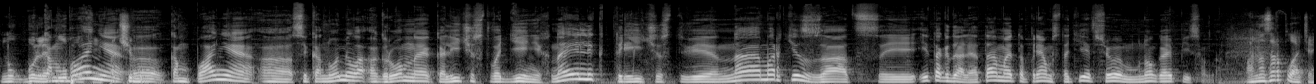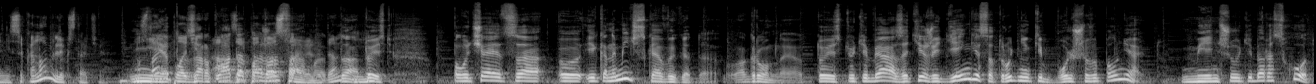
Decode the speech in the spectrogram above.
Ну, более. Компания, э, компания э, сэкономила огромное количество денег на электричестве, на амортизации и так далее. А там это прям в статье все много описано. А на зарплате они сэкономили, кстати? Ну, стали Нет, платить? А, зарплата та же оставили, самая. да? Да, Мгм. то есть получается э, экономическая выгода огромная. То есть у тебя за те же деньги сотрудники больше выполняют, меньше у тебя расходы.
